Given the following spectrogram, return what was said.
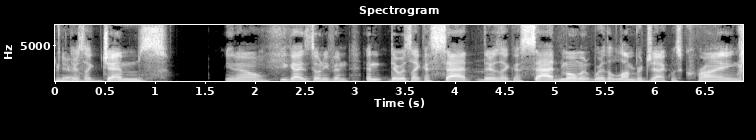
yeah. There's like gems, you know. You guys don't even and there was like a sad there's like a sad moment where the lumberjack was crying.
